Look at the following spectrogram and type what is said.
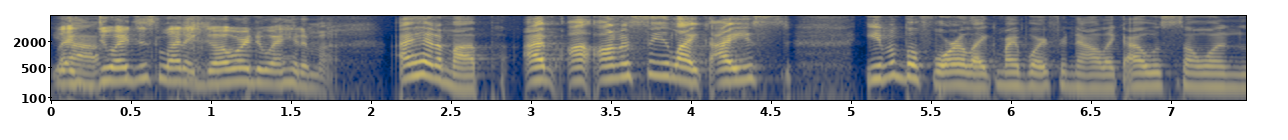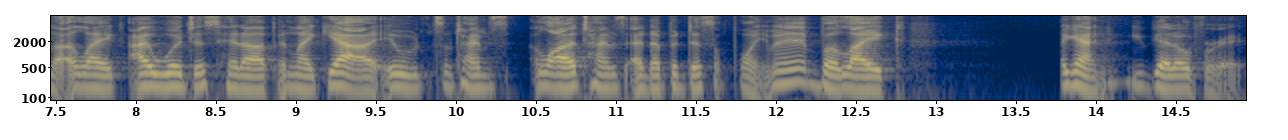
Like, Yeah. do I just let it go or do I hit him up? I hit him up. I'm I, honestly like I used even before like my boyfriend now like I was someone like I would just hit up and like yeah it would sometimes a lot of times end up in disappointment but like again you get over it.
